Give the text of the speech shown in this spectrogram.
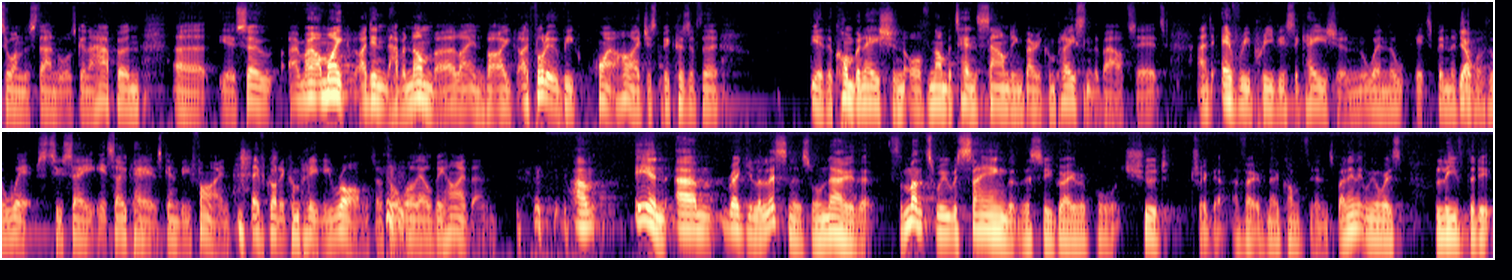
to understand what was going to happen. Uh, you know, so I, might- I might, I didn't have a number, like, but I, I thought it would be quite high just because of the, yeah, the combination of number 10 sounding very complacent about it and every previous occasion when the, it's been the job of the whips to say it's okay, it's going to be fine, they've got it completely wrong. So I thought, well, they'll be high then. Um, Ian, um, regular listeners will know that for months we were saying that the Sue Gray report should trigger a vote of no confidence, but I don't think we always believed that it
